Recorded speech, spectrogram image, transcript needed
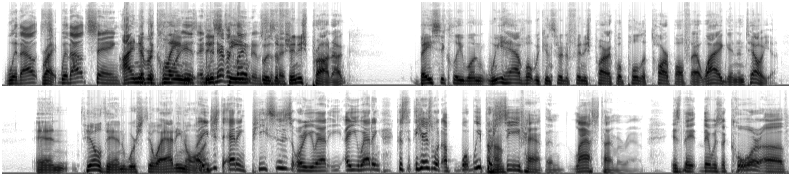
without Right. without saying I never claimed is, and this never team claimed it was, was, a finished product. Basically, when we have what we consider the finished product, we'll pull the tarp off that wagon and tell you. And till then, we're still adding on. Are you just adding pieces, or are you add, Are you adding? Because here's what uh, what we Uh-huh. perceive happened last time around is that there was a core of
